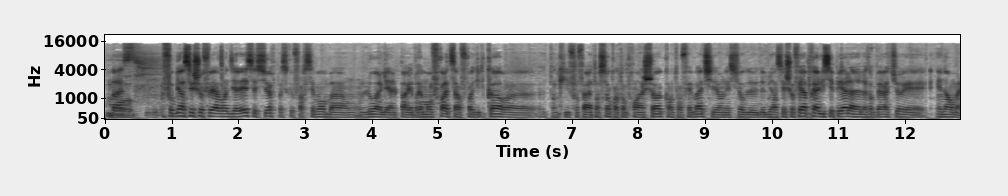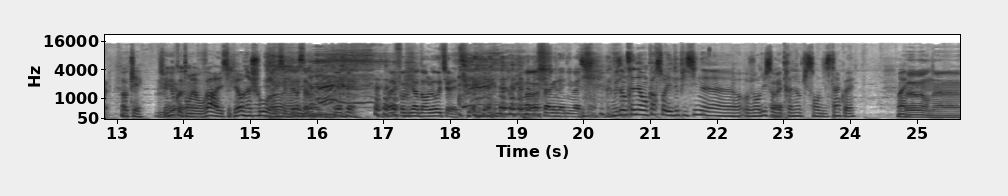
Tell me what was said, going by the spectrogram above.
Bah, faut bien s'échauffer avant d'y aller, c'est sûr, parce que forcément, bah, l'eau, elle, paraît vraiment froide, ça refroidit le corps. euh, donc il faut faire attention quand on prend un choc, quand on fait match, et on est sûr de, de bien s'échauffer. Après, à l'UCPA, la, la température est, est normale. Ok. Parce que Mais, nous quand euh, on vient vous voir à l'UCPA on a chaud. hein. l'UCPA, ça va. Ouais, faut venir dans l'eau, Tiolette. on va refaire une animation. Vous entraînez encore sur les deux piscines euh, aujourd'hui sur Ouais. les créneaux qui sont distincts, ouais. Ouais. On a.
